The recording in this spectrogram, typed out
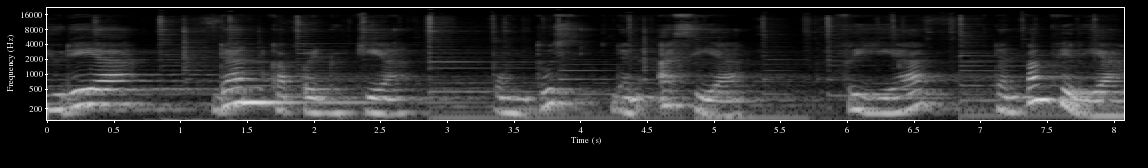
Yudea, dan Kapadokia, Pontus dan Asia, Frigia dan Pamfilia,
